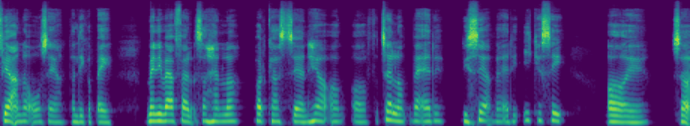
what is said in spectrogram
flere andre årsager, der ligger bag. Men i hvert fald så handler podcastserien her om at fortælle om, hvad er det, vi ser, hvad er det, I kan se, og øh, så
